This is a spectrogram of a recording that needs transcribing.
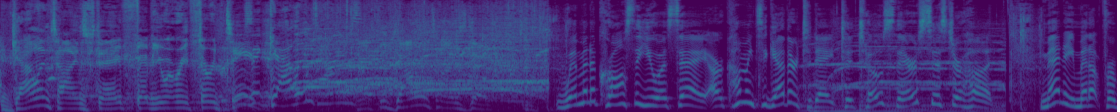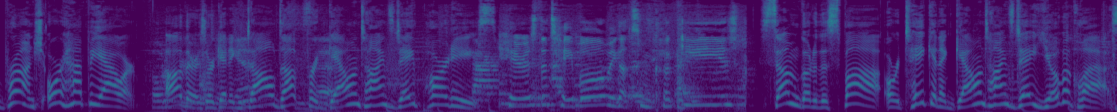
Galentine's Day, February 13th. Is it Galentine's? Happy Galentine's Day. Women across the USA are coming together today to toast their sisterhood. Many met up for brunch or happy hour. Others are getting dolled up for Galentine's Day parties. Here's the table. We got some cookies. Some go to the spa or take in a Galentine's Day yoga class.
